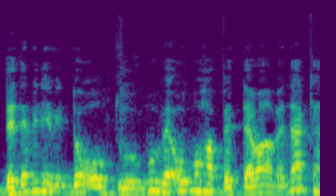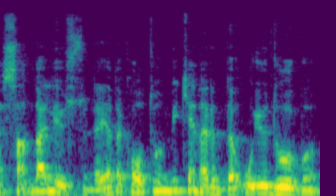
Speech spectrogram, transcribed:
dedemin evinde olduğumu ve o muhabbet devam ederken sandalye üstünde ya da koltuğun bir kenarında uyuduğumu,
